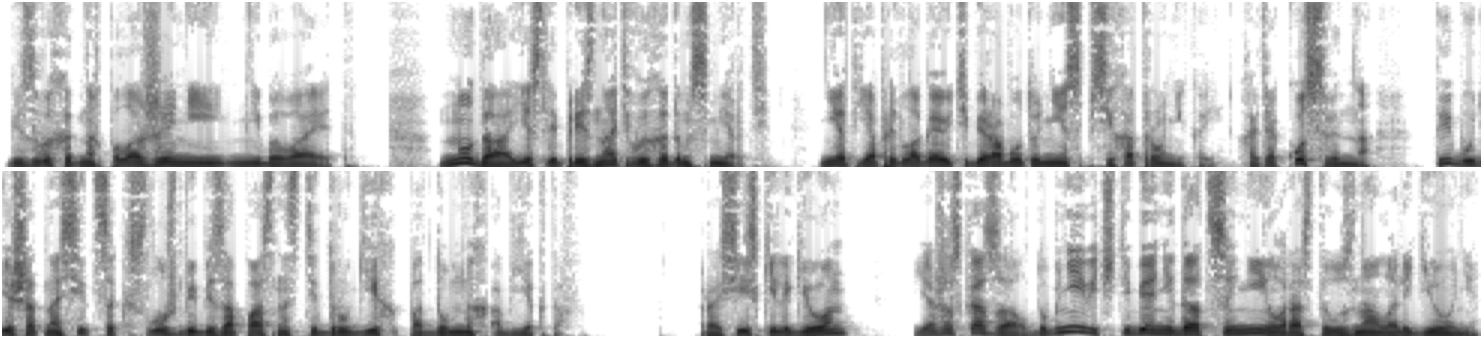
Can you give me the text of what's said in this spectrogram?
Безвыходных положений не бывает». «Ну да, если признать выходом смерть. Нет, я предлагаю тебе работу не с психотроникой, хотя косвенно ты будешь относиться к службе безопасности других подобных объектов. Российский легион? Я же сказал, Дубневич тебя недооценил, раз ты узнал о легионе.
